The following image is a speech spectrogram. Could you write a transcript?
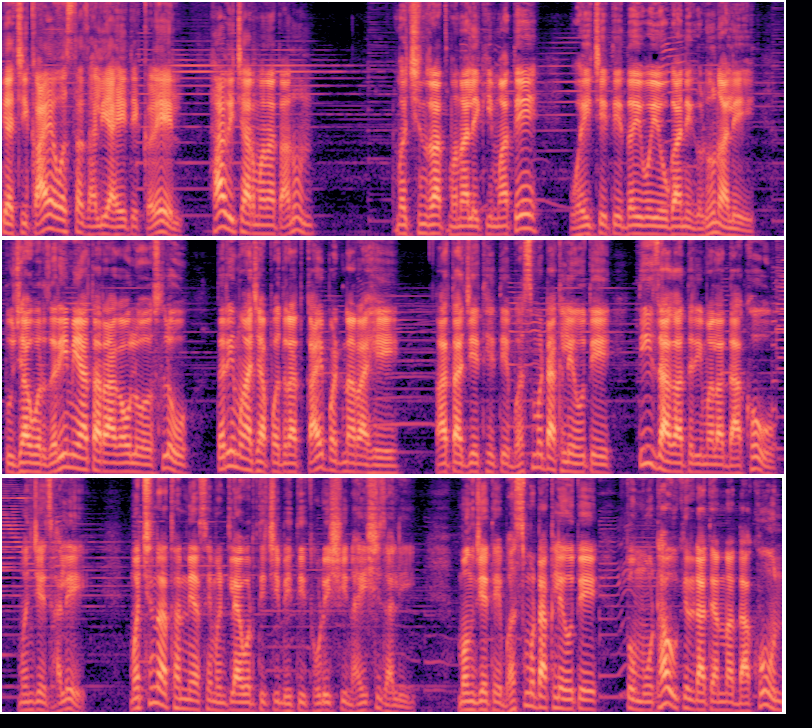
त्याची काय अवस्था झाली आहे ते कळेल हा विचार मनात आणून मच्छिंद्रात म्हणाले की माते व्हायचे ते दैव योगाने घडून आले. तुझ्यावर जरी मी आता रागावलो असलो तरी माझ्या पदरात काय पडणार आहे? आता जेथे ते भस्म टाकले होते ती जागा तरी मला दाखव. म्हणजे झाले. मच्छिनाथांनी असे म्हटल्यावर तिची भीती थोडीशी नाहीशी झाली. मग जेथे भस्म टाकले होते तो मोठा उकिरडा त्यांना दाखवून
